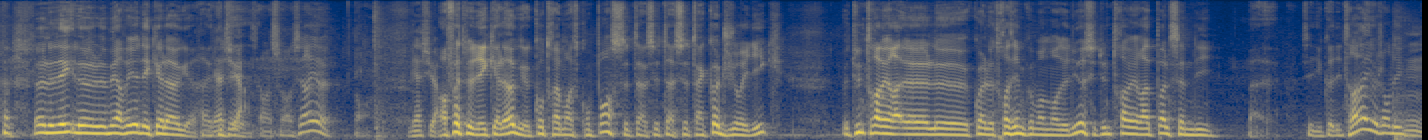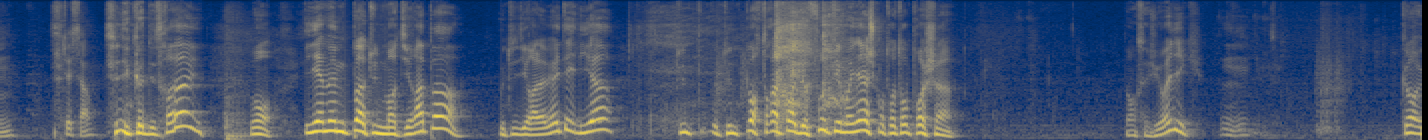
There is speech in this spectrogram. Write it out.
le, dé- le- le merveilleux décalogue Bien écoutez, sûr. soyons- soyons sérieux. Bon. Bien sûr. En fait, le décalogue, contrairement à ce qu'on pense, c'est un, un- un code juridique. Tu ne travailleras, euh, le, quoi, le troisième commandement de Dieu, c'est tu ne travailleras pas le samedi. C'est du code du travail aujourd'hui. Mhm. C'est ça. C'est du code du travail. Bon, il n'y a même pas tu ne mentiras pas, ou tu diras la vérité. Il y a tu ne, tu ne porteras pas de faux témoignages contre ton prochain. Donc c'est juridique. Mhm. Quand,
